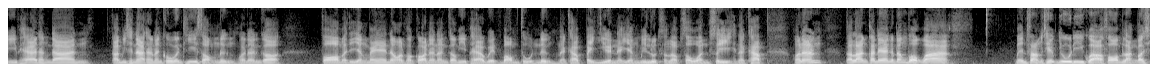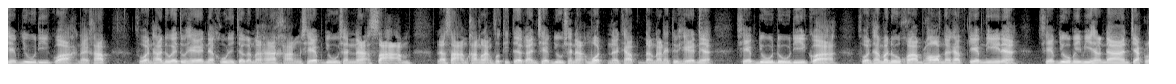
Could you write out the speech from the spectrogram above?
มีแพ้ทางด้านอ่ามีชนะทางด้านโคเวนที่2 1เพราะนั้นก็ ฟอร์มอาจจะยังไม่แน่นอน เพราะก่อนหน้านั้นก็มีแพ้เวสต์บอม0 1นะครับไปเยือนเนี่ยยังมีหลุดสำหรับสวอนซีนะครับเพราะนั้นตารางคะแนนก็ต้องบอกว่า เป็นฝั่งเชฟยูดีกว่าฟอร์มหลังก็เชฟยูดีกว่านะครับส่วนถ้าดูเอตูเฮดเนี่ยคู่นี้เจอกันมา 5 ครั้งเชฟยูชนะ 3 แล้ว3ครั้งหลังสุดที่เจอกันเชฟยูชนะหมดนะครับดังนั้นเอตูเฮดเนี่ยเชฟยูดูดีกว่า ส่วนถ้ามาดูความพร้อมนะครับเกมนี้เนี่ยเชฟยูไม่มีทางด้านแจ็คโร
